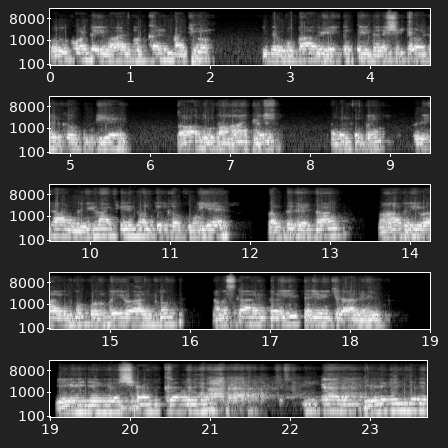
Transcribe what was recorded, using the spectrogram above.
புதுக்கோட்டை வாழ் மக்கள் மற்றும் இந்த கும்பாபிஷேகத்தை தரிசிக்க வந்திருக்கக்கூடிய சாது மகான்கள் அதற்கப்புறம் வெளிநாடு வெளிநாட்டிலிருந்து வந்திருக்கக்கூடிய பக்தர்கள் தான் மகாபிரிவாருக்கும் பொதுப்பரிவாருக்கும் நமஸ்காரங்களை தெரிவிக்கிறார்கள். ஜெய ஜெய சங்கர சங்கர ஜெய ஜெய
